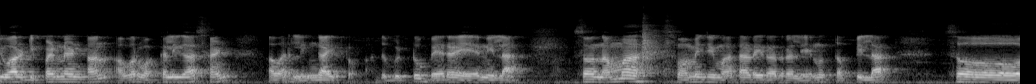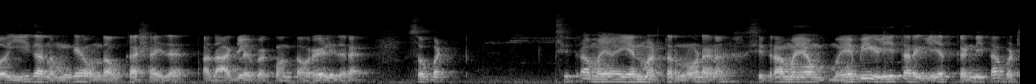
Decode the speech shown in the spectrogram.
you are dependent on our Vokkaligas and our Lingayat ಅದು ಬಿಟ್ಟು ಬೇರೆ ಏನಿಲ್ಲ. ಸೊ ನಮ್ಮ ಸ್ವಾಮೀಜಿ ಮಾತಾಡಿರೋದ್ರಲ್ಲಿ ಏನೂ ತಪ್ಪಿಲ್ಲ. ಸೊ ಈಗ ನಮಗೆ ಒಂದು ಅವಕಾಶ ಇದೆ. ಅದಾಗಲೇಬೇಕು ಅಂತ ಅವ್ರು ಹೇಳಿದ್ದಾರೆ. ಸೊ ಬಟ್ ಸಿದ್ದರಾಮಯ್ಯ ಏನು ಮಾಡ್ತಾರೆ ನೋಡೋಣ. ಸಿದ್ದರಾಮಯ್ಯ ಮೇ ಬಿ ಇಳಿತಾರೆ, ಇಳಿಯೋದು ಖಂಡಿತ, ಬಟ್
